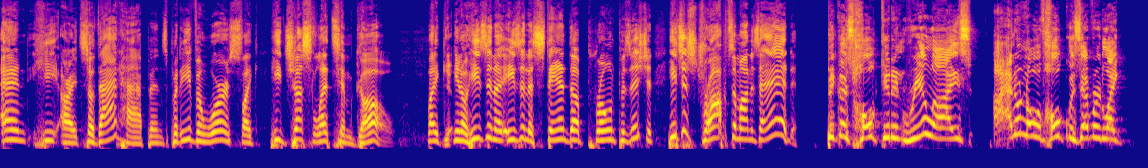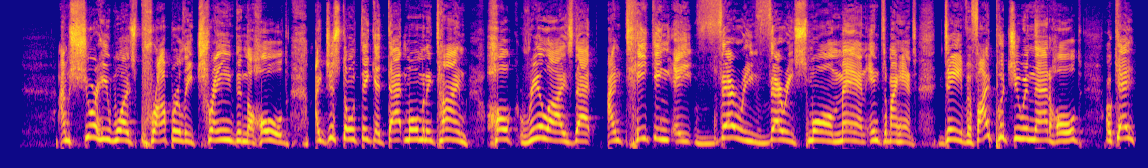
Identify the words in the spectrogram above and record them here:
And he, all right, so that happens, but even worse, like he just lets him go. Like, yeah. you know, he's in a he's in a stand-up prone position. He just drops him on his head. Because Hulk didn't realize I don't know if Hulk was ever like I'm sure he was properly trained in the hold. I just don't think at that moment in time, Hulk realized that I'm taking a very, very small man into my hands. Dave, if I put you in that hold, okay,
